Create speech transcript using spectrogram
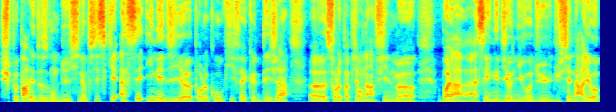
Je peux parler deux secondes du synopsis qui est assez inédit euh, pour le coup, qui fait que déjà euh, sur le papier on a un film euh, voilà assez inédit au niveau du, scénario.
